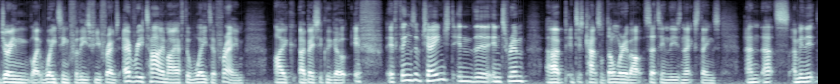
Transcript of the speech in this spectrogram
during like waiting for these few frames, every time I have to wait a frame, I, I basically go, if if things have changed in the interim, uh, just cancel. Don't worry about setting these next things. And that's, I mean, it,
